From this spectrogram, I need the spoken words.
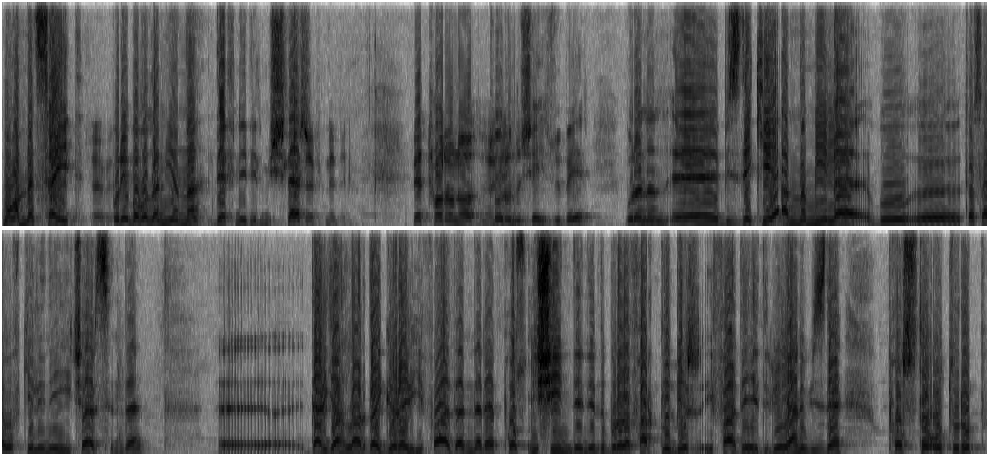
Muhammed Said. Evet. Buraya babalarının yanına defnedilmişler. Defnedilmiş. Ve torunu e, Torunu Şeyh Zübeyir. Buranın e, bizdeki anlamıyla bu e, tasavvuf geleneği içerisinde e, dergahlarda görev ifade edenlere postnişin denirdi. Burada farklı bir ifade ediliyor. Yani bizde posta oturup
